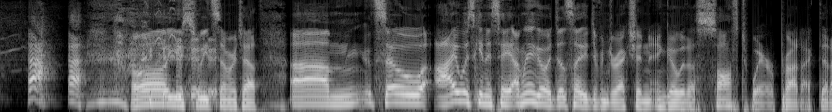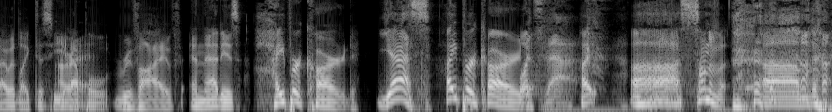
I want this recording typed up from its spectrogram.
oh, you sweet summer child. Um, so I was going to say I'm going to go a slightly different direction and go with a software product that I would like to see Apple revive, and that is HyperCard. Yes, HyperCard. What's that? Ah, uh, son of a. Um,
